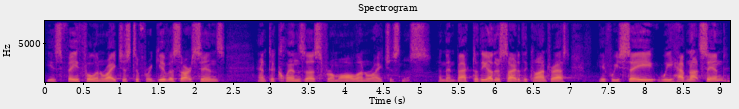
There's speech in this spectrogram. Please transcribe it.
He is faithful and righteous to forgive us our sins and to cleanse us from all unrighteousness. And then back to the other side of the contrast if we say we have not sinned,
